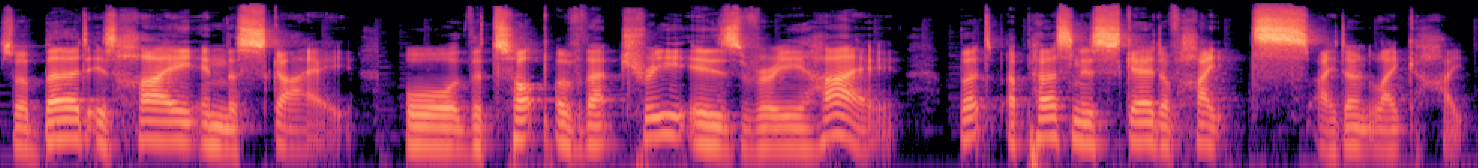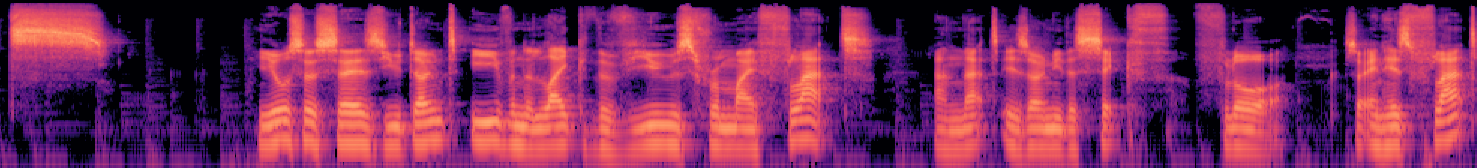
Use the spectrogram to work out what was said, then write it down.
So a bird is high in the sky, or the top of that tree is very high. But a person is scared of heights. I don't like heights. He also says, You don't even like the views from my flat, and that is only the sixth floor. So in his flat,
